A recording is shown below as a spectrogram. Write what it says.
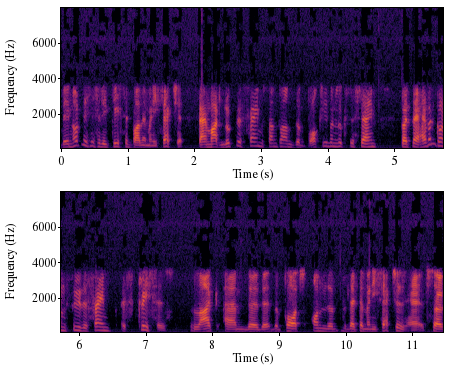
they're not necessarily tested by the manufacturer. They might look the same. Sometimes the box even looks the same, but they haven't gone through the same uh, stresses like um, the, the the parts on the that the manufacturers have. So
